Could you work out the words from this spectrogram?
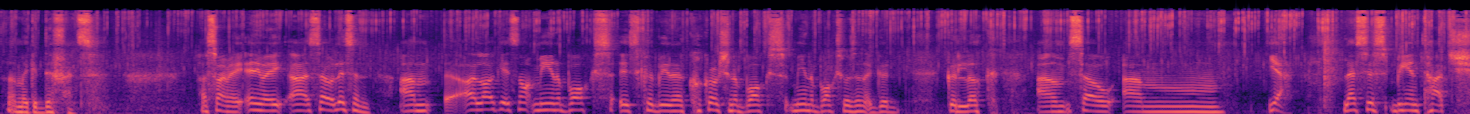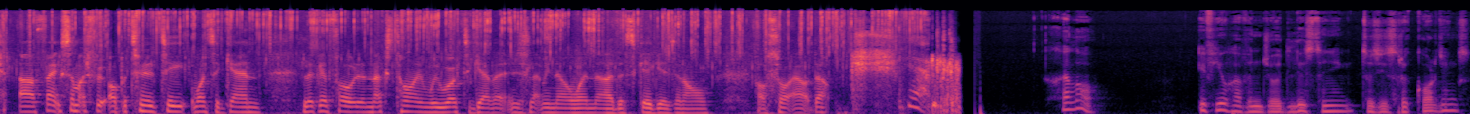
that'll make a difference. Oh, sorry, mate. Anyway, uh, so listen. Um, I like it. It's not me in a box. It could be a cockroach in a box. Me in a box wasn't a good, good look. Um, so um, yeah, let's just be in touch. Uh, thanks so much for the opportunity once again. Looking forward to the next time we work together, and just let me know when uh, this gig is, and I'll I'll sort out the. Yeah. Hello. If you have enjoyed listening to these recordings,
